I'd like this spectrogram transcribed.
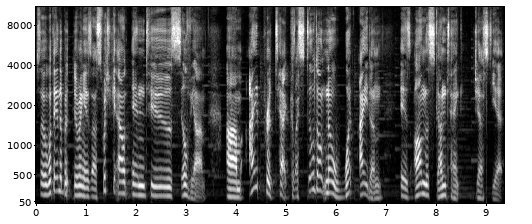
So what they end up doing is uh, switching out into Sylveon. Um, I protect because I still don't know what item is on the Skuntank just yet.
